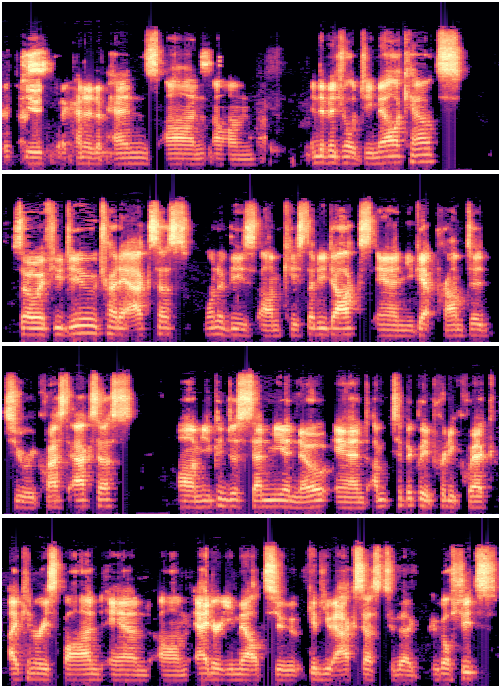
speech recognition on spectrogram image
issues, but it kind of depends on um, individual Gmail accounts. So if you do try to access one of these um, case study docs and you get prompted to request access, um, you can just send me a note and I'm typically pretty quick. I can respond and um, add your email to give you access to the Google Sheets.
